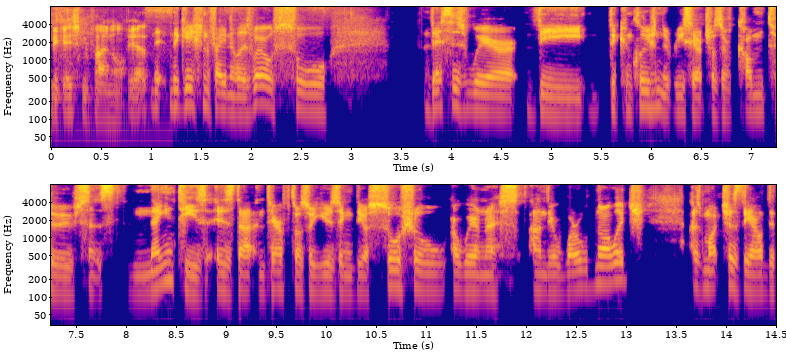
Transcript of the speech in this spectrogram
negation final, yes, ne- negation final as well. So this is where the the conclusion that researchers have come to since the 90s is that interpreters are using their social awareness and their world knowledge as much as they are the,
